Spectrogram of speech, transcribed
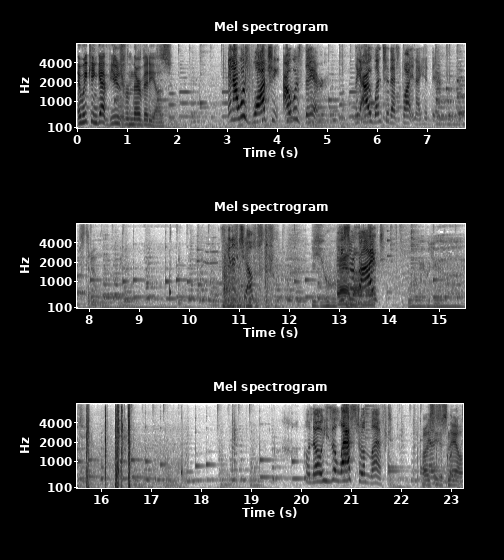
And we can get views from their videos. And I was watching. I was there. Like I went to that spot and I hid there. gonna jump? You. He survived? Oh no, he's the last one left. Oh, he sees a snail.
